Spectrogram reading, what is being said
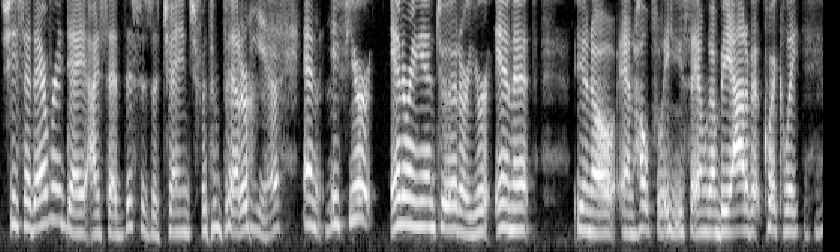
She said, Every day I said, This is a change for the better. Yes. And mm-hmm. if you're entering into it or you're in it, you know, and hopefully you say, I'm going to be out of it quickly, mm-hmm.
